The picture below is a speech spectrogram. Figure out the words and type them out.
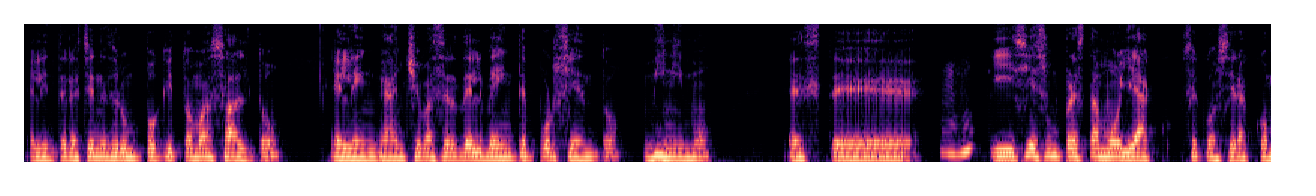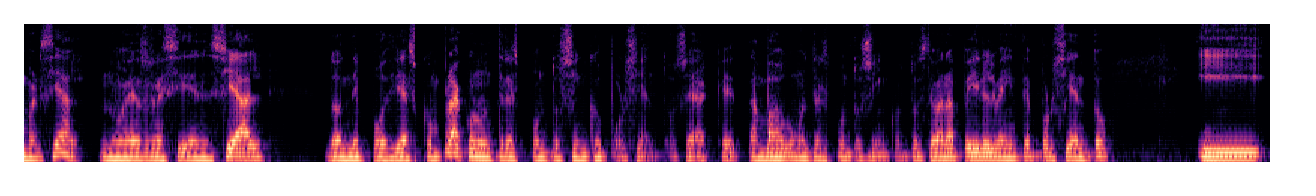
el interés tiene que ser un poquito más alto el enganche va a ser del 20% mínimo. Este, Y si es un préstamo ya se considera comercial, no es residencial, donde podrías comprar con un 3.5%, o sea que tan bajo como el 3.5%. Entonces te van a pedir el 20% y,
